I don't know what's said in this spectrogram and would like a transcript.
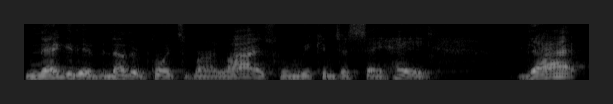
negative in other points of our lives when we can just say, hey, that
